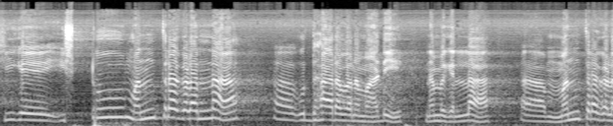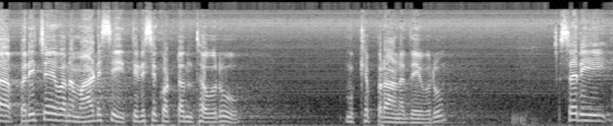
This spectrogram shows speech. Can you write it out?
ಹೀಗೆ ಇಷ್ಟೂ ಮಂತ್ರಗಳನ್ನು ಉದ್ಧಾರವನ್ನು ಮಾಡಿ ನಮಗೆಲ್ಲ ಮಂತ್ರಗಳ ಪರಿಚಯವನ್ನು ಮಾಡಿಸಿ ತಿಳಿಸಿಕೊಟ್ಟಂಥವರು ಮುಖ್ಯಪ್ರಾಣದೇವರು ಸರಿ,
